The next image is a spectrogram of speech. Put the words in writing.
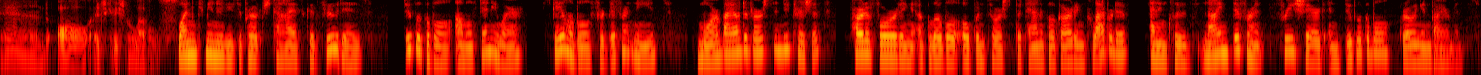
and all educational levels. One community's approach to highest good food is duplicable almost anywhere, scalable for different needs, more biodiverse and nutritious, part of forwarding a global open source botanical garden collaborative, and includes nine different free shared and duplicable growing environments.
